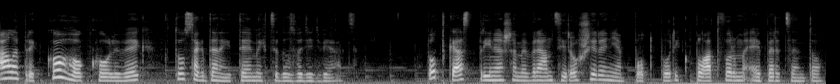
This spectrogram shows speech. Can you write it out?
ale pre kohokoľvek, kto sa k danej téme chce dozvedieť viac. Podcast prinášame v rámci rozšírenia podpory k platforme ePercento.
